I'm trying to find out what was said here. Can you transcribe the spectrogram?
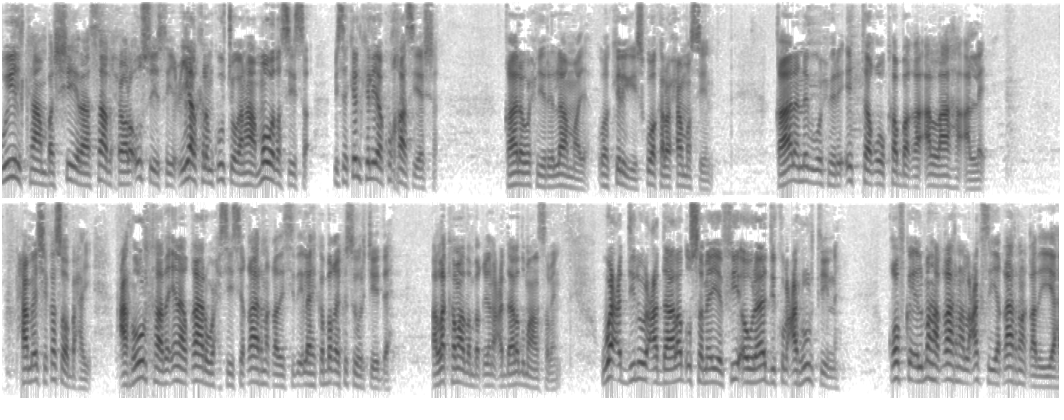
wiilkan bashiira saad xoola u siisay ciyaal kale makuu joogaan haa ma wada siisa mise kan keliyaa ku khaas yeesha. Qaala wuxuu yidhi laa maya waa keligiis kuwa kale waxba ma siin qaala nebigu wuxuu yidhi ittaquu ka baqa allaaha alle. Maxaa meesha ka soo baxay? Carruurtaada inaad qaar wax siisay qaarna qadaysid ilaahay ka baqay ka horjeeda. Alla kamaadan baqiino cadaalad umaadan samayn. Wacdiluu cadaalad u sameeya fii awlaadikum carruurtiinna qofka ilmaha qaarna lacag siiya qaarna qadiya.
